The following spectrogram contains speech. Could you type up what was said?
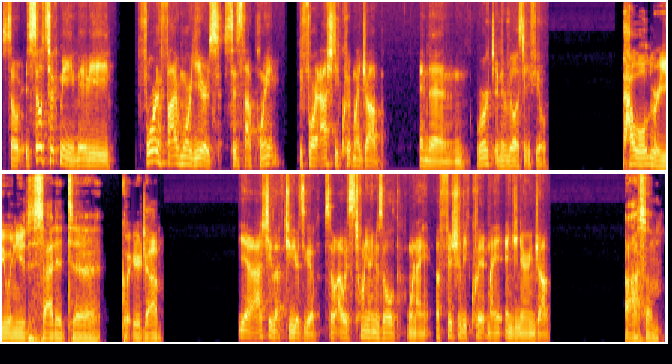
So, it still took me maybe four to five more years since that point before I actually quit my job and then worked in the real estate field. How old were you when you decided to quit your job? Yeah, I actually left two years ago. So I was 29 years old when I officially quit my engineering job. Awesome.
